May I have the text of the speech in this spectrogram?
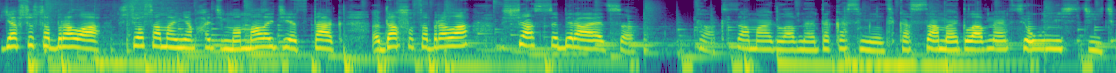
я все собрала, все самое необходимое, молодец. Так, Даша собрала, сейчас собирается. Так, самое главное это косметика, самое главное все уместить.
